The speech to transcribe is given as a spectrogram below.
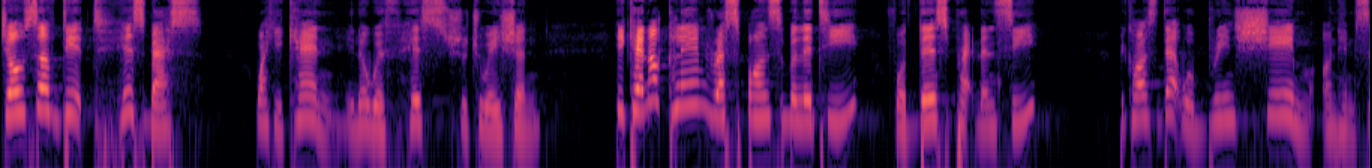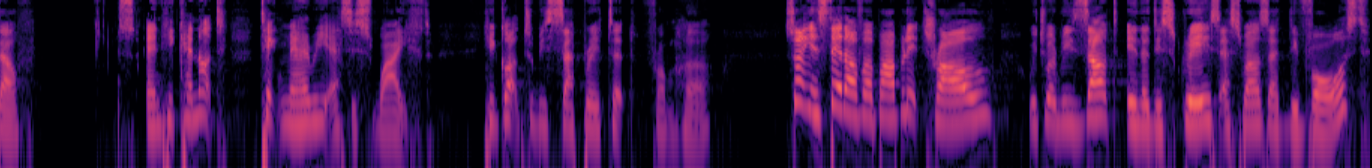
Joseph did his best, what he can, you know, with his situation. He cannot claim responsibility for this pregnancy because that will bring shame on himself. And he cannot take Mary as his wife. He got to be separated from her. So instead of a public trial, which will result in a disgrace as well as a divorce,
